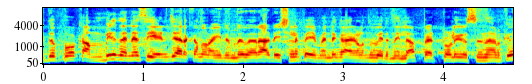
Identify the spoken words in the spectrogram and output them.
ഇതിപ്പോൾ കമ്പനി തന്നെ സി എൻ ജി ഇറക്കാൻ തുടങ്ങിയിട്ടുണ്ട്. വേറെ അഡീഷണൽ പേയ്മെന്റും കാര്യങ്ങളൊന്നും വരുന്നില്ല. പെട്രോൾ യൂസ് ചെയ്യുന്നവർക്ക്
